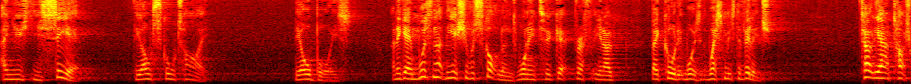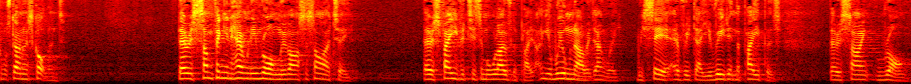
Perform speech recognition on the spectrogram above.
and you, you see it. The old school tie the old boys. And again, wasn't that the issue with Scotland wanting to get, you know, they called it, what is it, the Westminster Village? Totally out of touch with what's going on in Scotland. There is something inherently wrong with our society. There is favouritism all over the place. We all know it, don't we? We see it every day. You read it in the papers. There is something wrong.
